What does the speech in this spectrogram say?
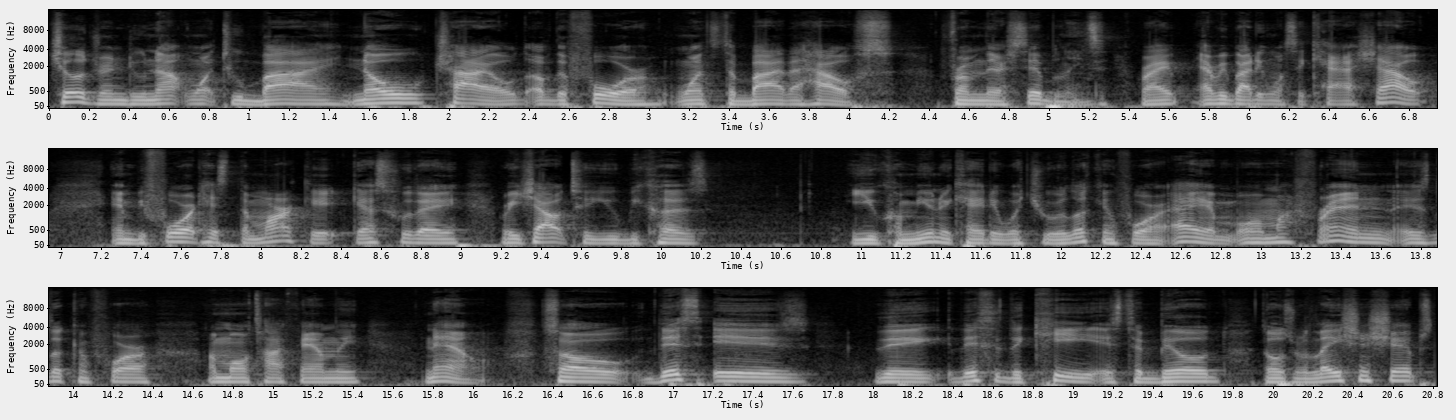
children do not want to buy, no child of the four wants to buy the house from their siblings, right? Everybody wants to cash out. And before it hits the market, guess who they reach out to you because you communicated what you were looking for. Hey, well, my friend is looking for a multifamily now. So this is the this is the key is to build those relationships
